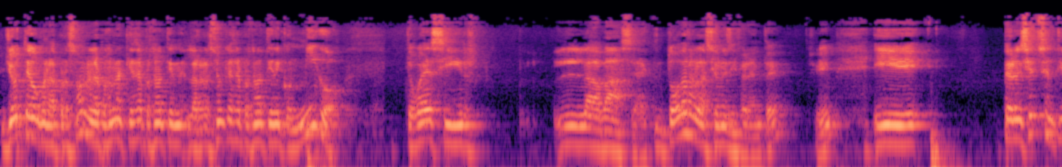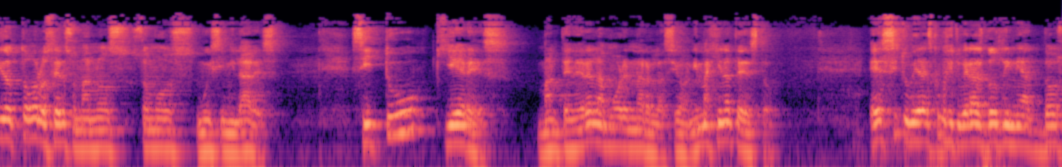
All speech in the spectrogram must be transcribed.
yo tengo con la persona la, persona que esa persona tiene, la relación que esa persona tiene conmigo. Te voy a decir la base, toda relación es diferente, ¿sí? Y, pero en cierto sentido todos los seres humanos somos muy similares. Si tú quieres mantener el amor en una relación, imagínate esto. Es, si tuvieras, como si tuvieras dos líneas, dos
